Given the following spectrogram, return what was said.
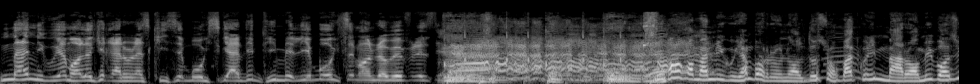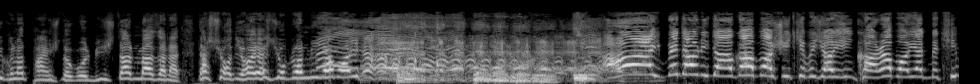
من می‌گویم حالا که قرار از کیسه بوکس کردیم تیم ملی بوکسمان را بفرستیم. آقا من می‌گویم با رونالدو صحبت کنیم مرامی بازی کند پنج تا گل بیشتر مزند در شادی هایش جبران مینمایی. آهای بدانید آگاه باشید که به جای این کارا باید به تیم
